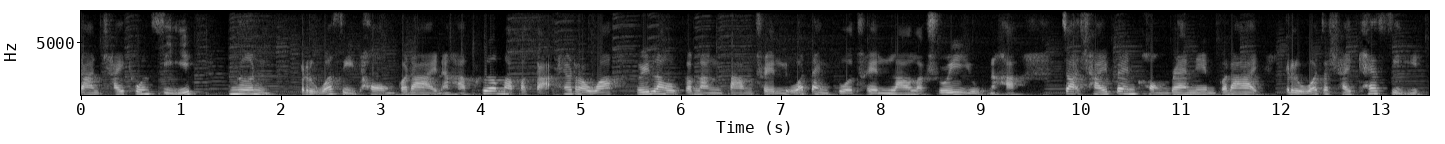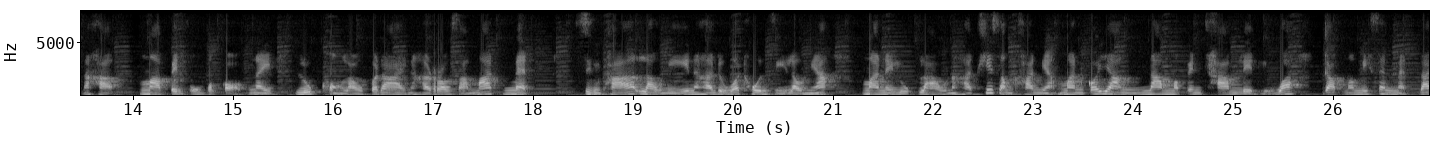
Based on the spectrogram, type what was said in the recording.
การใช้โทนสีเงินหรือว่าสีทองก็ได้นะคะ เพื่อมาประกาศให้เราว่าเฮ้ยเรากำลังตามเทรนหรือว่าแต่งตัวเทรนด์ลาวลักชัวรี่อยู่นะคะ จะใช้เป็นของแบรนด์เนมก็ได้ หรือว่าจะใช้แค่สีนะคะ มาเป็นองค์ประกอบในลุคของเราก็ได้นะคะ เราสามารถแมทสินค้าเหล่านี้นะคะ หรือว่าโทนสีเหล่านี้มาในลุคเรานะคะ ที่สำคัญเนี่ยมันก็ยังนำมาเป็นไทม์เลสหรือว่ากลับมา mix and match ได้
